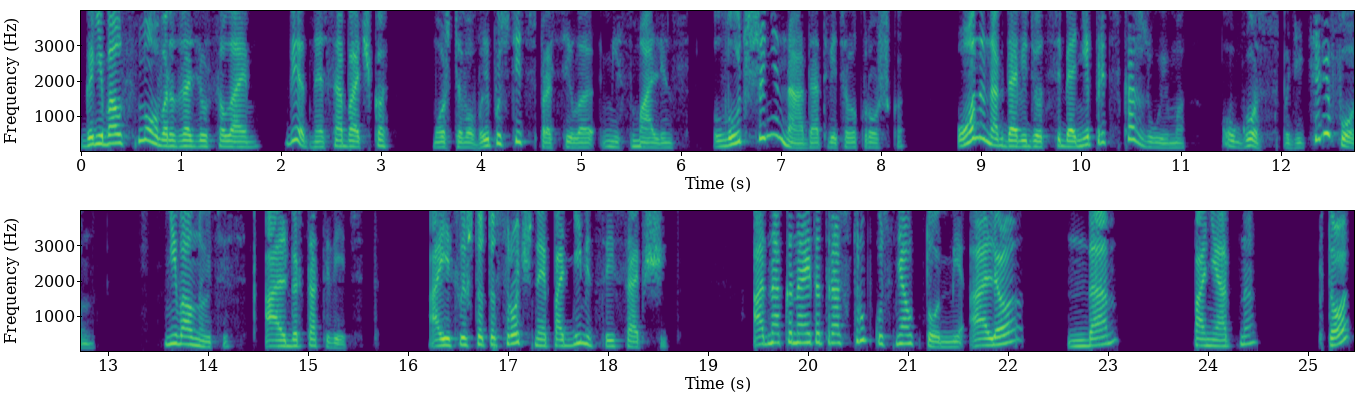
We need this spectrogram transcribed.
Ганнибал снова разразился лаем. Бедная собачка. Может, его выпустить? — спросила мисс Маллинс. — Лучше не надо, — ответила крошка. Он иногда ведет себя непредсказуемо. О, Господи, телефон! Не волнуйтесь, Альберт ответит. А если что-то срочное, поднимется и сообщит. Однако на этот раз трубку снял Томми. «Алло? Да? Понятно. Кто?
